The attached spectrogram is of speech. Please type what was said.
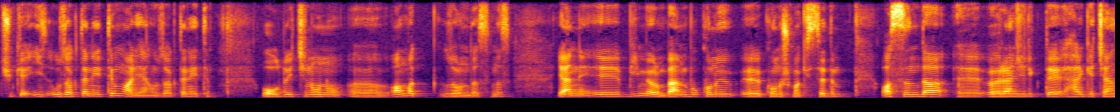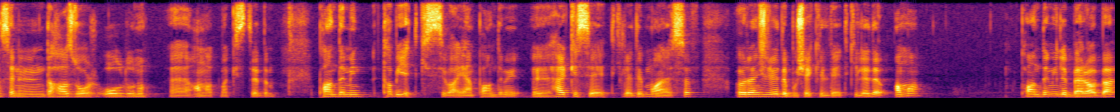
çünkü uzaktan eğitim var yani uzaktan eğitim olduğu için onu e, almak zorundasınız. Yani e, bilmiyorum ben bu konuyu e, konuşmak istedim. Aslında e, öğrencilikte her geçen senenin daha zor olduğunu e, anlatmak istedim. Pandeminin tabii etkisi var. Yani pandemi e, herkese etkiledi maalesef. Öğrencileri de bu şekilde etkiledi ama pandemiyle beraber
